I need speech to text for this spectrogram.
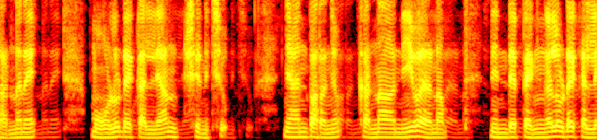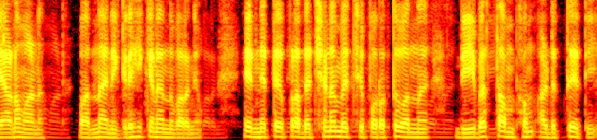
കണ്ണനെ മോളുടെ കല്യാണം ക്ഷണിച്ചു. ഞാൻ പറഞ്ഞു കണ്ണ നീ വരണം. നിന്റെ പെങ്ങളുടെ കല്യാണമാണ്. വന്ന് അനുഗ്രഹിക്കണമെന്ന് പറഞ്ഞു. എന്നിട്ട് പ്രദക്ഷിണം വെച്ച് പുറത്തു വന്ന് ദീപസ്തംഭം അടുത്തെത്തി.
